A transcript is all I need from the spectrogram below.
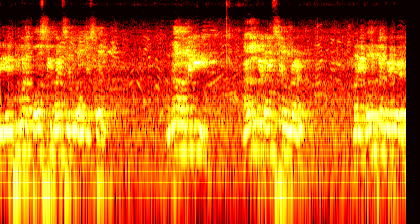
మీరు ఎప్పుడు కూడా పాజిటివ్ మైండ్ సెట్ ఆలోచిస్తారు. ఉదాహరణకి ఆల్బర్ట్ ఐన్స్టైన్ ఉన్నాడు. మరి బల్బ్ కనిపెట్టాడు.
